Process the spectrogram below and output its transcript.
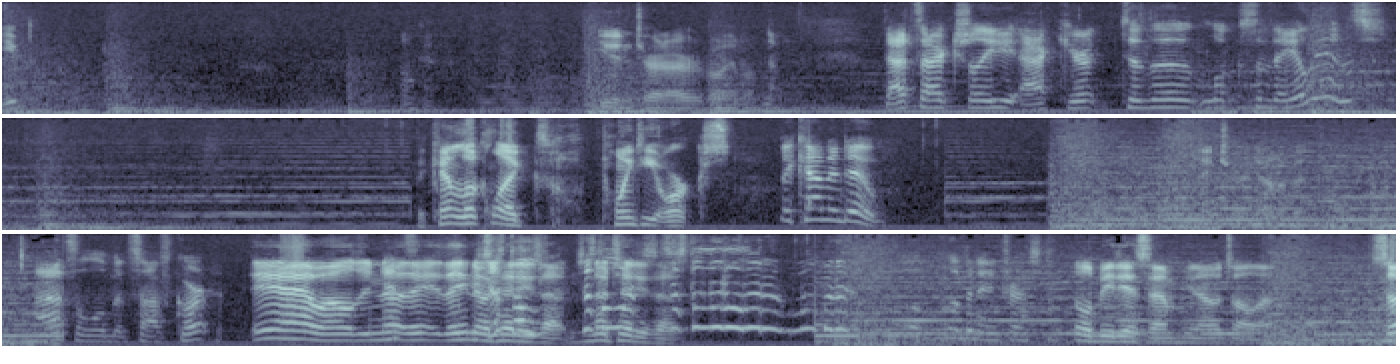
You, Okay. you didn't turn our volume up. No. That's actually accurate to the looks of the aliens. They kind of look like pointy orcs. They kind of do. They turn it down a bit. Uh, that's a little bit soft softcore. Yeah, well, you know, they, they know titties a, out. Just No a, titties little, out. Just a little, little, little bit of, little, little bit of interest. A little BDSM, you know, it's all that. So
